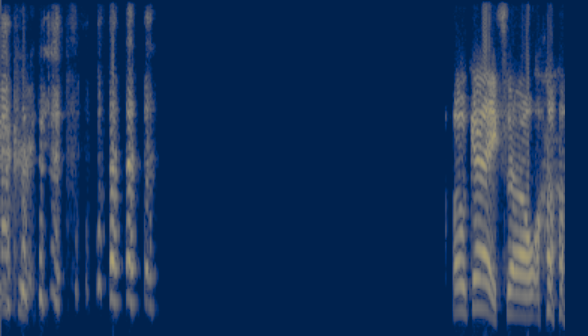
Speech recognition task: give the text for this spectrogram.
Accurate. Okay, so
